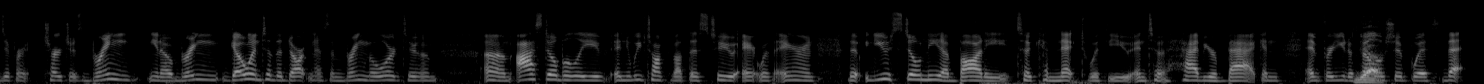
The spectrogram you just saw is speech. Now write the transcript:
different churches, bring you know, bring go into the darkness and bring the Lord to them. Um, I still believe, and we've talked about this too with Aaron, that you still need a body to connect with you and to have your back and and for you to Yeah. fellowship with that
